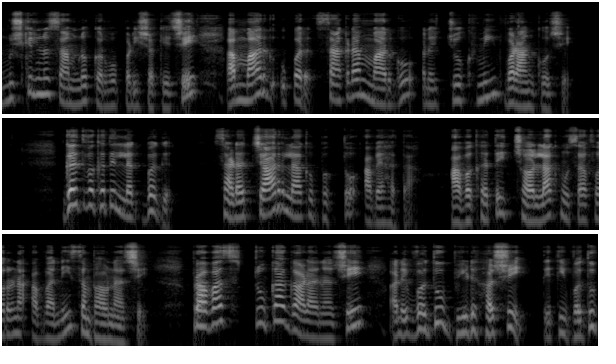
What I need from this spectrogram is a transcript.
મુશ્કેલીનો સામનો કરવો પડી શકે છે. આ માર્ગ ઉપર સાંકડા માર્ગો અને જોખમી વળાંકો છે. ગત વખતે લગભગ સાડા ચાર લાખ ભક્તો આવ્યા હતા. આ વખતે છ લાખ મુસાફરોના આવવાની સંભાવના છે. પ્રવાસ ટૂંકા ગાળાના છે અને વધુ ભીડ હશે, તેથી વધુ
